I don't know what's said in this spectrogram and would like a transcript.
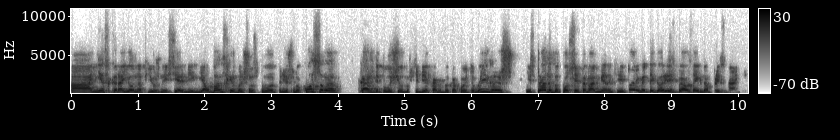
а несколько районов Южной Сербии, где албанское большинство перешло Косово, каждый получил бы в себе как бы какой-то выигрыш, и страны бы после этого обмена территориями договорились бы о взаимном признании.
